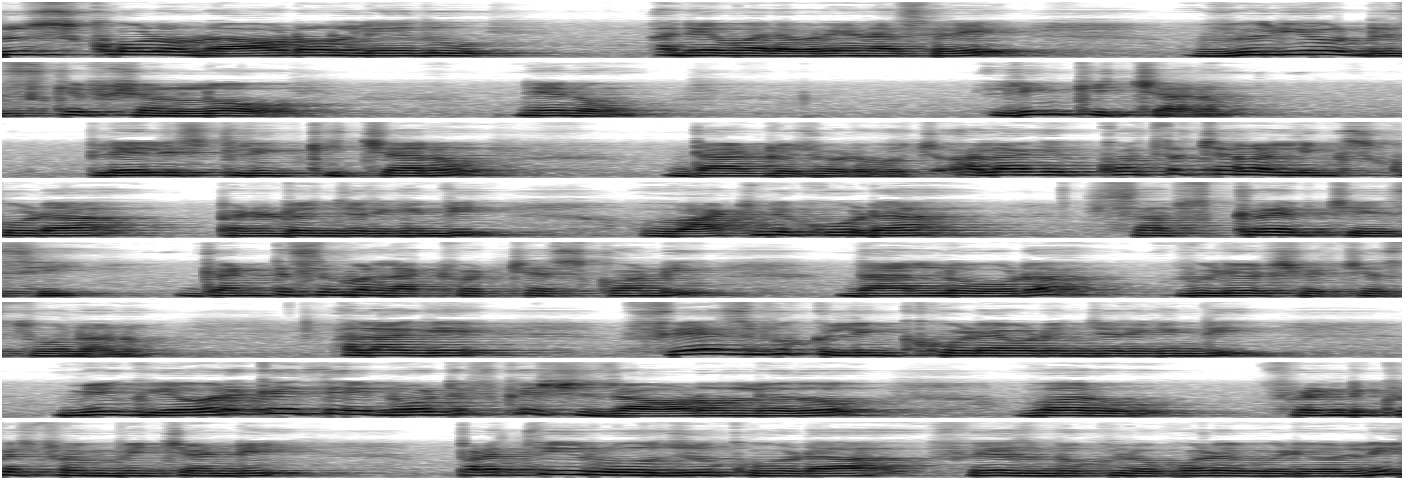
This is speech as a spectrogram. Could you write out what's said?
చూసుకోవడం రావడం లేదు అనేవారు ఎవరైనా సరే వీడియో డిస్క్రిప్షన్లో నేను లింక్ ఇచ్చాను. ప్లేలిస్ట్ లింక్ ఇచ్చాను. దాంట్లో చూడవచ్చు. అలాగే కొత్త ఛానల్ లింక్స్ కూడా పెట్టడం జరిగింది. వాటిని కూడా సబ్స్క్రైబ్ చేసి గంట సింబల్ యాక్టివేట్ చేసుకోండి. దానిలో కూడా వీడియోలు షేర్ చేస్తూ ఉన్నాను. అలాగే ఫేస్బుక్ లింక్ కూడా ఇవ్వడం జరిగింది. మీకు ఎవరికైతే నోటిఫికేషన్ రావడం లేదో వారు ఫ్రెండ్ రిక్వెస్ట్ పంపించండి. ప్రతిరోజు కూడా ఫేస్బుక్లో కూడా వీడియోల్ని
